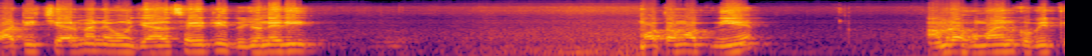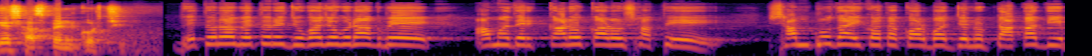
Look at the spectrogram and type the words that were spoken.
পার্টির চেয়ারম্যান এবং জেনারেল সেক্রেটারি দুজনেরই মতামত নিয়ে আমরা হুমায়ুন কবিরকে সাসপেন্ড করছি। ভেতরে ভেতরে যোগাযোগ রাখবে আমাদের কারও কারও সাথে। সাম্প্রদায়িকতা করবার জন্য টাকা দিয়ে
